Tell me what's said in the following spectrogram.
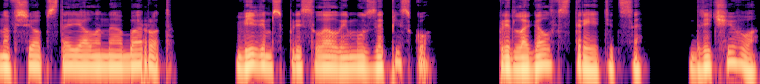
но все обстояло наоборот. Вильямс прислал ему записку, предлагал встретиться. Для чего?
